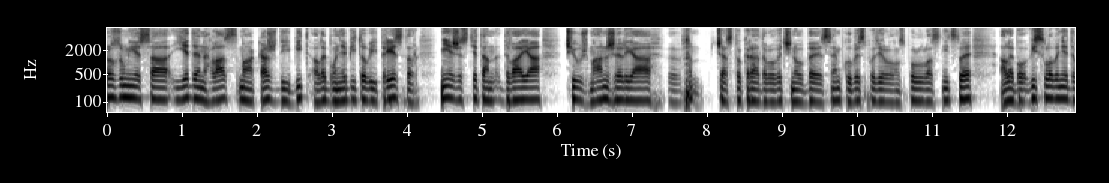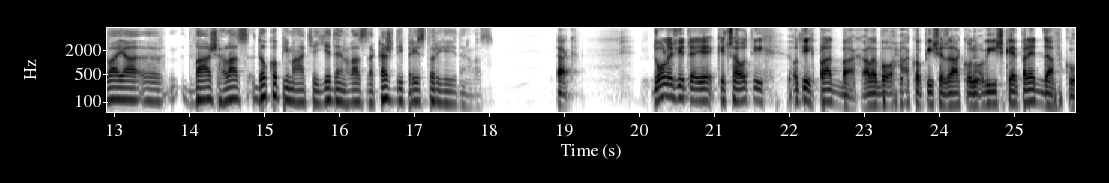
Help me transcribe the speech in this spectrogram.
rozumie sa, jeden hlas má každý byt alebo nebytový priestor. Nie, že ste tam dvaja, či už manželia, e, častokrát alebo väčšinou BSM, ku bezpodielovom spoluvlastníctve, alebo vyslovene dvaja, e, váš hlas, dokopy máte jeden hlas, za každý priestor je jeden hlas. Tak. Dôležité je, keď sa o tých, o tých platbách, alebo ako píše zákon o výške preddavku,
